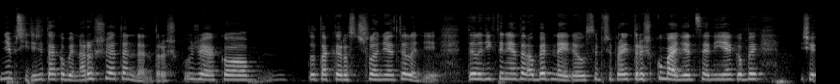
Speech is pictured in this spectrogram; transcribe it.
mně přijde, že to jakoby narušuje ten den trošku, že jako to tak rozčlenuje ty lidi. Ty lidi, kteří na ten oběd nejdou, si připraví trošku méně cený, jakoby, že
